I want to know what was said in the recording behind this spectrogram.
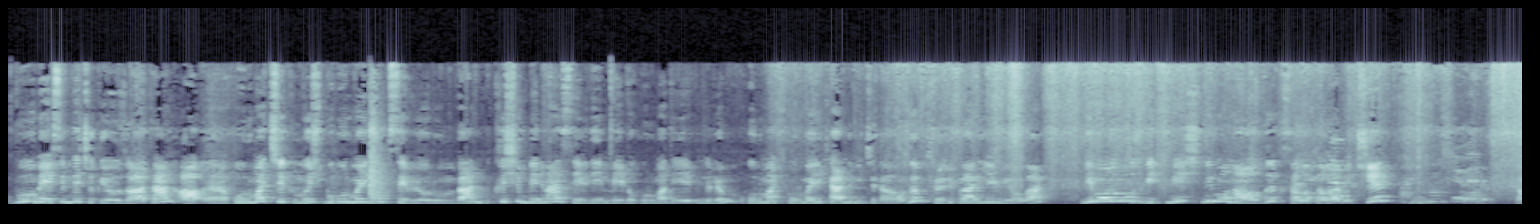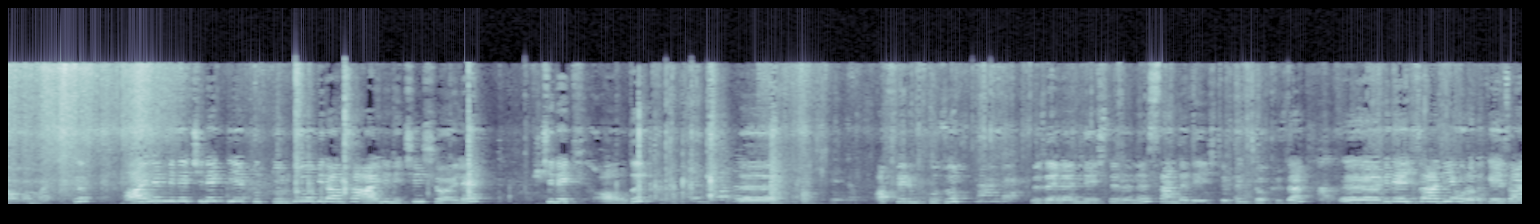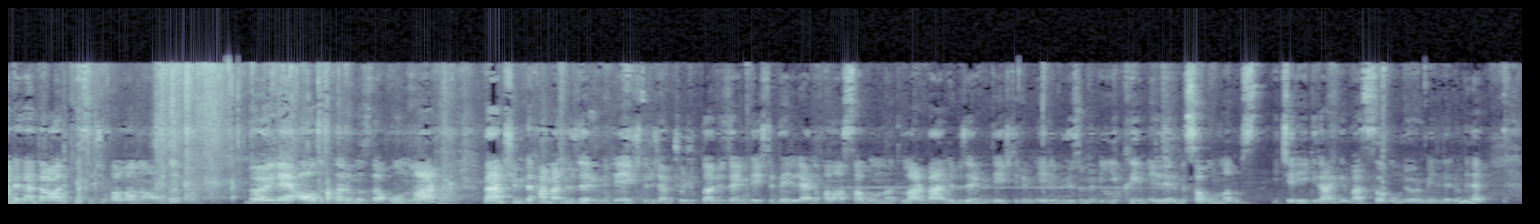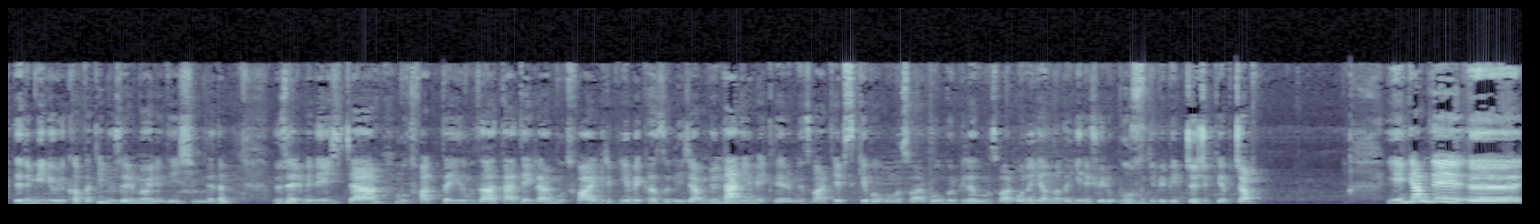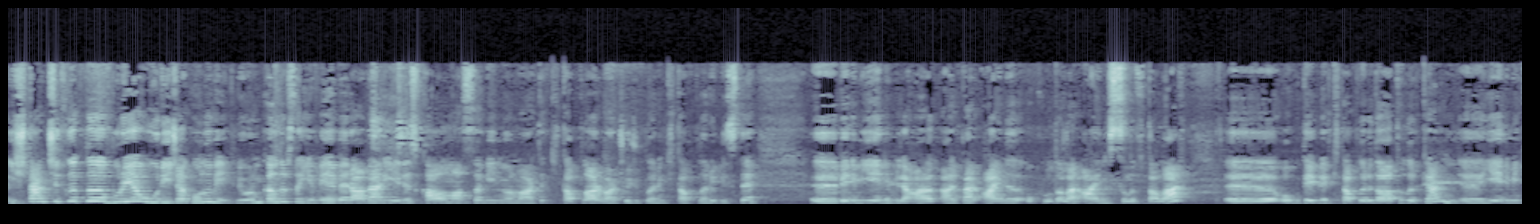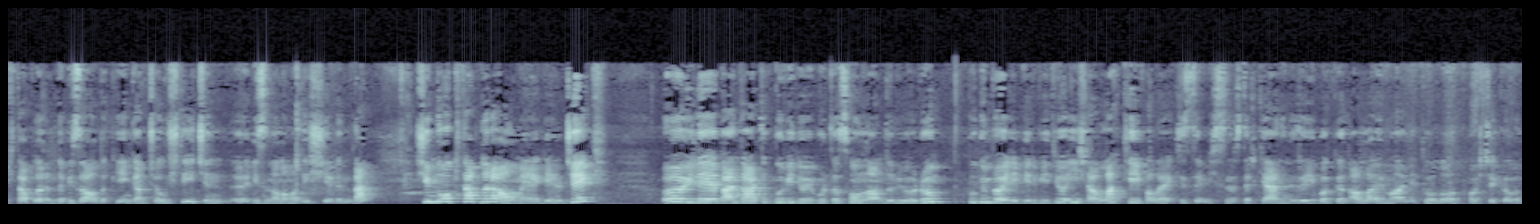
Bu mevsimde çıkıyor zaten. A, e, hurma çıkmış. Bu hurmayı çok seviyorum ben. Kışın benim en sevdiğim meyve hurma diyebilirim. Hurma hurmayı kendim için aldım. Çocuklar yemiyorlar. Limonumuz bitmiş. Limon aldık salatalar için. Tamam aşkım. Aylin bir de çilek diye tutturdu. Biraz da Aylin için şöyle çilek aldık. Ee, aferin kuzum. Üzerlerini değiştirdiniz. Sen de değiştirdin. Çok güzel. Ee, bir de eczaneye uğradık. Eczaneden de ağrı kesici falan aldık. Böyle aldıklarımız da bunlar. Ben şimdi hemen üzerimi değiştireceğim. Çocuklar üzerini değiştirdi. Ellerini falan sabunladılar. Ben de üzerimi değiştireyim. Elimi yüzümü bir yıkayayım. Ellerimi sabunladım. İçeriye girer girmez sabunluyorum ellerimi de. Dedim videoyu kapatayım. Üzerimi öyle değişeyim dedim. Üzerimi değişeceğim. Mutfaktayım zaten. Tekrar mutfağa girip yemek hazırlayacağım. Dünden yemeklerimiz var. Tepsi kebabımız var. Bulgur pilavımız var. Onun yanına da yine şöyle buz gibi bir cacık yapacağım. Yengem de e, işten çıktı buraya uğrayacak onu bekliyorum. Kalırsa yemeğe beraber yeriz. Kalmazsa bilmiyorum artık kitaplar var çocukların kitapları bizde. E, benim yeğenim ile Al- Alper aynı okuldalar, aynı sınıftalar. E, o devlet kitapları dağıtılırken e, yeğenimin kitaplarını da biz aldık. Yengem çalıştığı için e, izin alamadı iş yerinden. Şimdi o kitapları almaya gelecek. Öyle ben de artık bu videoyu burada sonlandırıyorum. Bugün böyle bir video. İnşallah keyif alarak izlemişsinizdir. Kendinize iyi bakın. Allah'a emanet olun. Hoşçakalın.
